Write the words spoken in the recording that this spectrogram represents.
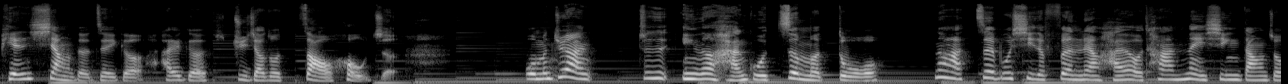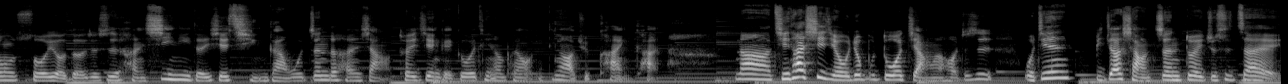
偏向的这个，还有一个剧叫做《造后者》，我们居然就是赢了韩国这么多。那这部戏的分量，还有他内心当中所有的，就是很细腻的一些情感，我真的很想推荐给各位听众朋友，一定要去看一看。那其他细节我就不多讲了哈，就是我今天比较想针对，就是在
